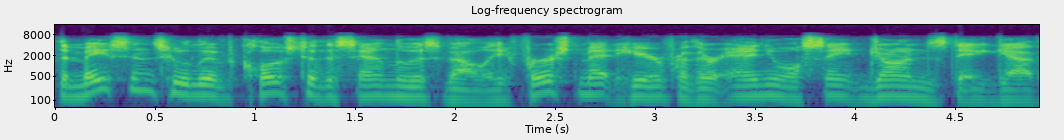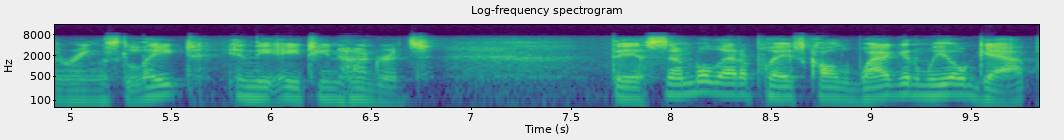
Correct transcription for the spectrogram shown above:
The Masons who lived close to the San Luis Valley first met here for their annual St. John's Day gatherings late in the 1800s. They assembled at a place called Wagon Wheel Gap,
